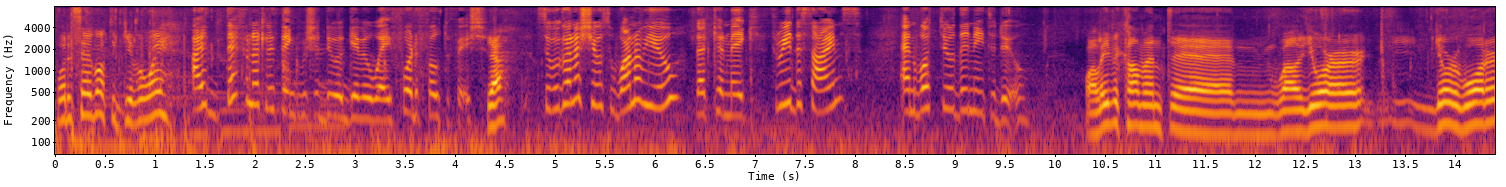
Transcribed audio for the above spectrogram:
what do you say about the giveaway? I definitely think we should do a giveaway for the photo fish. Yeah. So we're gonna choose one of you that can make three designs. And what do they need to do? Well, leave a comment. Um, well, your your water,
